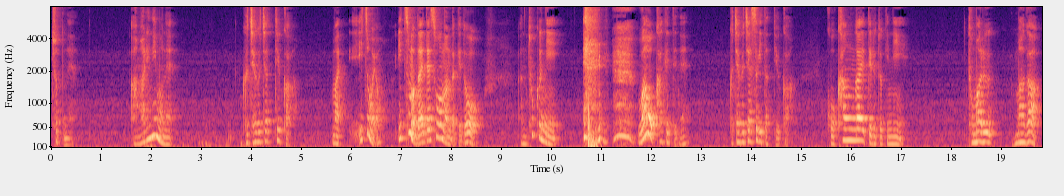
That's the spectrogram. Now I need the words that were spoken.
ちょっとねあまりにもねぐちゃぐちゃっていうかまあいつもよいつも大体そうなんだけどあの特に 輪をかけてねぐちゃぐちゃすぎたっていうかこう考えてる時に止まる間が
